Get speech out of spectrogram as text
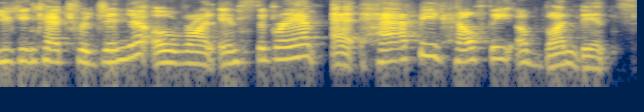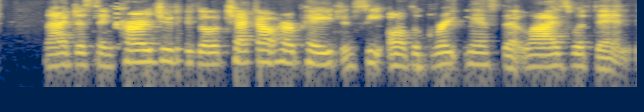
You can catch Virginia over on Instagram at Happy Healthy Abundance. And I just encourage you to go check out her page and see all the greatness that lies within.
